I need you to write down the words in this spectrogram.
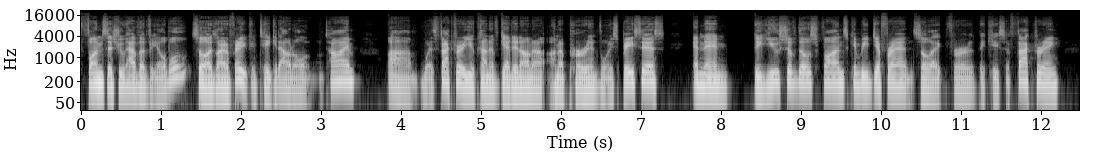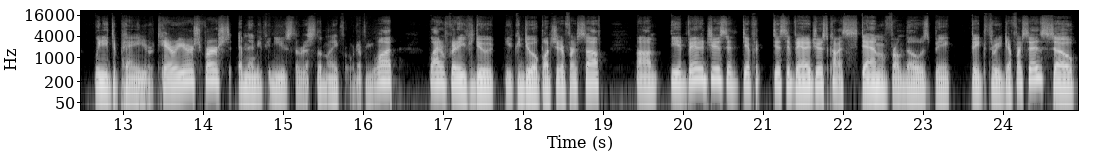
funds that you have available. So as of credit, you can take it out all at one time. Um, with factoring, you kind of get it on a on a per invoice basis, and then the use of those funds can be different. So, like for the case of factoring, we need to pay your carriers first, and then you can use the rest of the money for whatever you want. Line of credit, you can do you can do a bunch of different stuff. Um, the advantages and different disadvantages kind of stem from those big big three differences. So,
